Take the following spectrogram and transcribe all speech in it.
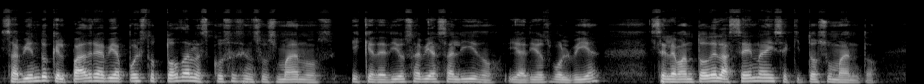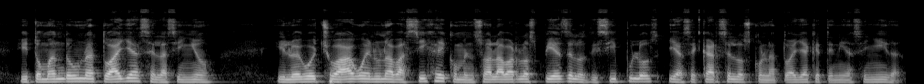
sabiendo que el Padre había puesto todas las cosas en sus manos y que de Dios había salido y a Dios volvía, se levantó de la cena y se quitó su manto, y tomando una toalla se la ciñó, y luego echó agua en una vasija y comenzó a lavar los pies de los discípulos y a secárselos con la toalla que tenía ceñida.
